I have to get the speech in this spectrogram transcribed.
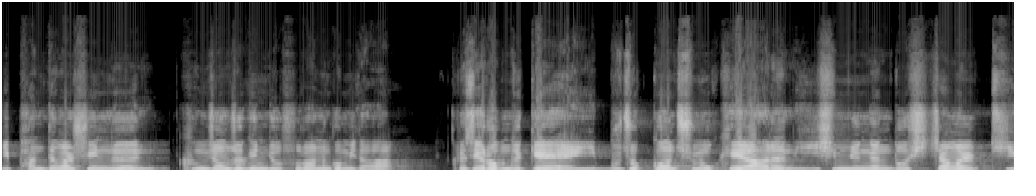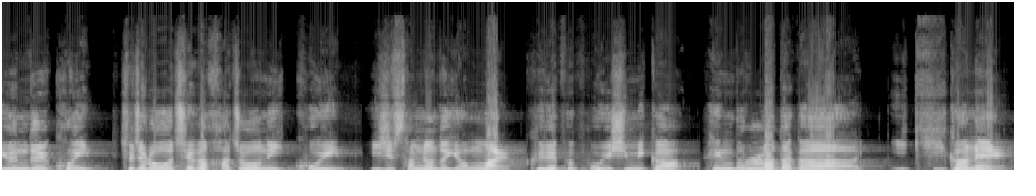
이 반등할 수 있는 긍정적인 요소라는 겁니다. 그래서 여러분들께 이 무조건 주목해야 하는 26년도 시장을 뒤흔들 코인 실제로 제가 가져온 이 코인 23년도 연말 그래프 보이십니까? 횡보를 하다가 이 기간에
